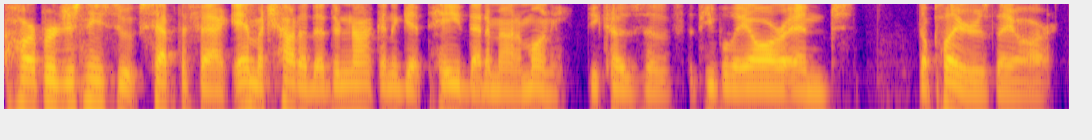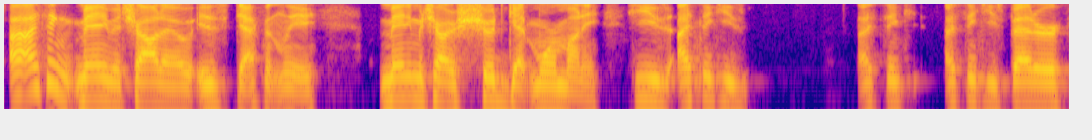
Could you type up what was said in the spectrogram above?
Harper just needs to accept the fact, and Machado, that they're not going to get paid that amount of money because of the people they are and the players they are. I think Manny Machado is definitely Manny Machado should get more money. He's I think he's I think I think he's better.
